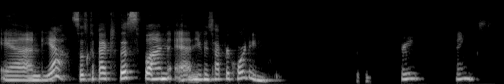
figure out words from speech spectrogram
and yeah, so let's get back to this one and you can stop recording. Great, thanks.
